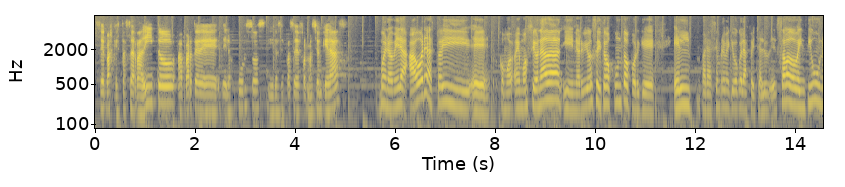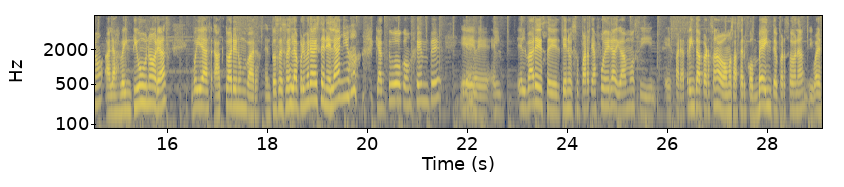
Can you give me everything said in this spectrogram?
sepas que está cerradito, aparte de, los cursos y los espacios de formación que das? Bueno, mira, ahora estoy eh, como emocionada y nerviosa y todo junto porque él, para siempre me equivoco la fecha, el sábado 21 a las 21 horas voy a actuar en un bar. Entonces es la primera vez en el año que actúo con gente. Eh, el, bar es, eh, tiene su parte afuera, digamos, y para 30 personas lo vamos a hacer con 20 personas. Igual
